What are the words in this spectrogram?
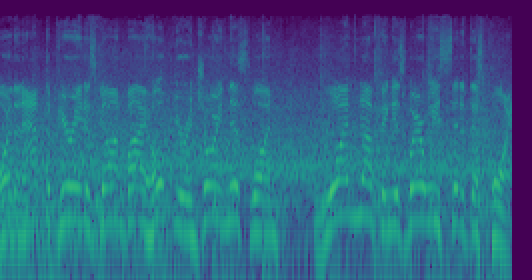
More than half the period has gone by. Hope you're enjoying this one. 1-0 is where we sit at this point.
